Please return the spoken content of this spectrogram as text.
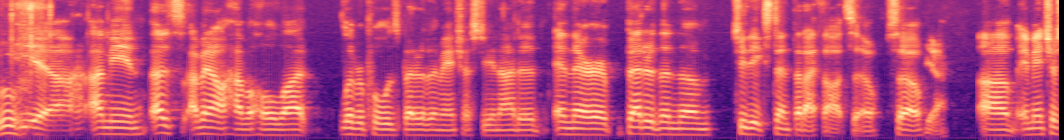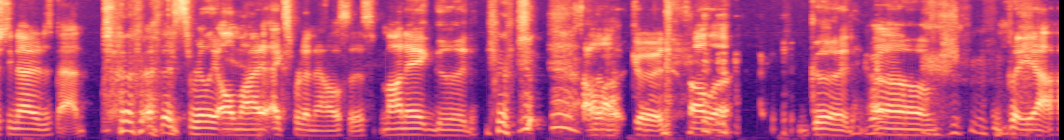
ooh, Yeah, I mean, that's. I mean, I don't have a whole lot. Liverpool is better than Manchester United, and they're better than them to the extent that I thought so. So yeah. Um, and Manchester United is bad. That's really all my expert analysis. Mane, good. Salah, good. Salah, good. Um, but yeah,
